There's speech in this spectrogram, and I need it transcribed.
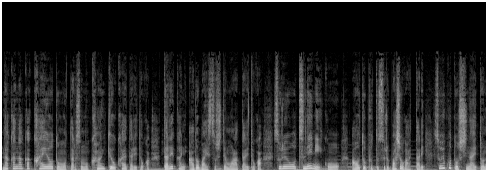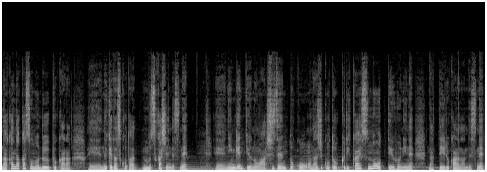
なかなか変えようと思ったらその環境を変えたりとか、誰かにアドバイスとしてもらったりとか、それを常にこうアウトプットする場所があったり、そういうことをしないとなかなかそのループから、えー、抜け出すことは難しいんですね。えー、人間っていうのは自然とこう同じことを繰り返す脳っていう風にね、なっているからなんですね。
